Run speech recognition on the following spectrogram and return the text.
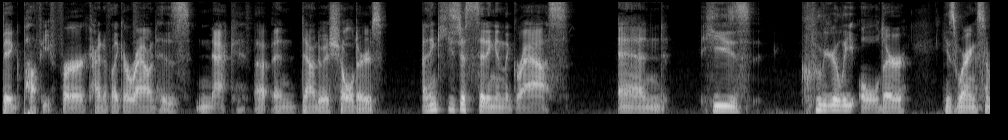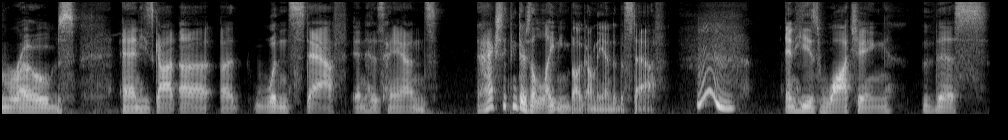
big puffy fur, kind of like around his neck uh, and down to his shoulders. I think he's just sitting in the grass and he's clearly older. He's wearing some robes and he's got a, a wooden staff in his hands. And I actually think there's a lightning bug on the end of the staff. And he's watching this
